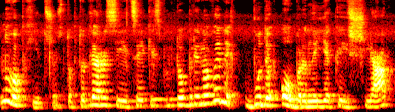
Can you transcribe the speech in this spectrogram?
ну, в обхід щось. Тобто для Росії це якісь будуть добрі новини, буде обраний якийсь шлях.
